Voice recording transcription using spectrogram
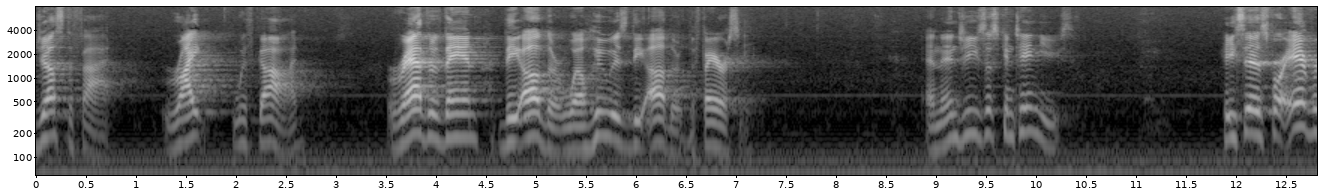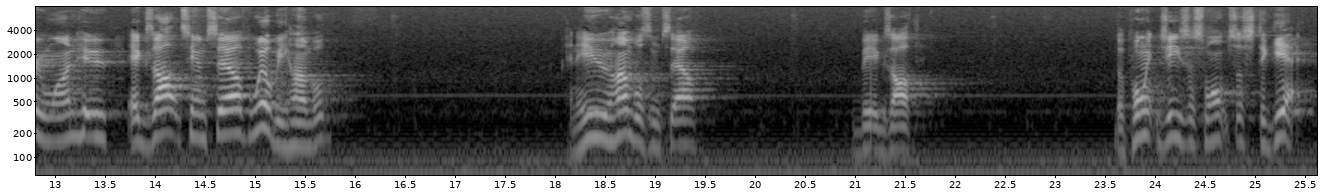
justified, right with God, rather than the other. Well, who is the other? The Pharisee. And then Jesus continues. He says, For everyone who exalts himself will be humbled, and he who humbles himself will be exalted. The point Jesus wants us to get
